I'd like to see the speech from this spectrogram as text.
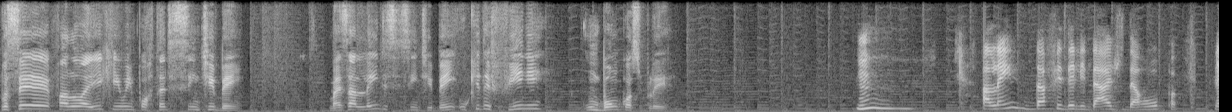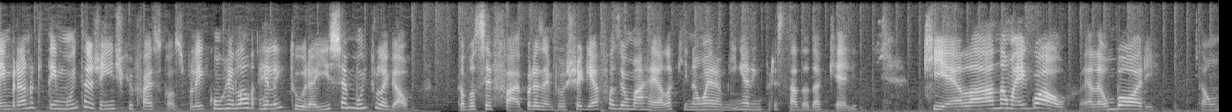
Você falou aí que o importante é se sentir bem. Mas além de se sentir bem, o que define um bom cosplay? Hum. Além da fidelidade da roupa, lembrando que tem muita gente que faz cosplay com releitura, e isso é muito legal. Então você faz, por exemplo, eu cheguei a fazer uma rela que não era minha, era emprestada da Kelly, que ela não é igual, ela é um body. Então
